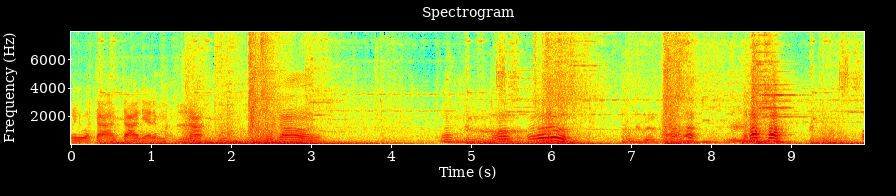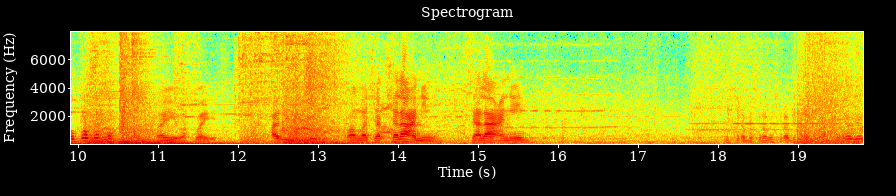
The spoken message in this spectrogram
أيوه تعال تعال يا رمى تعال هفه اوف اوف اوف أيوه كويس حد والله شلعني. شلعني. اشرب اشرب اشرب اشرب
